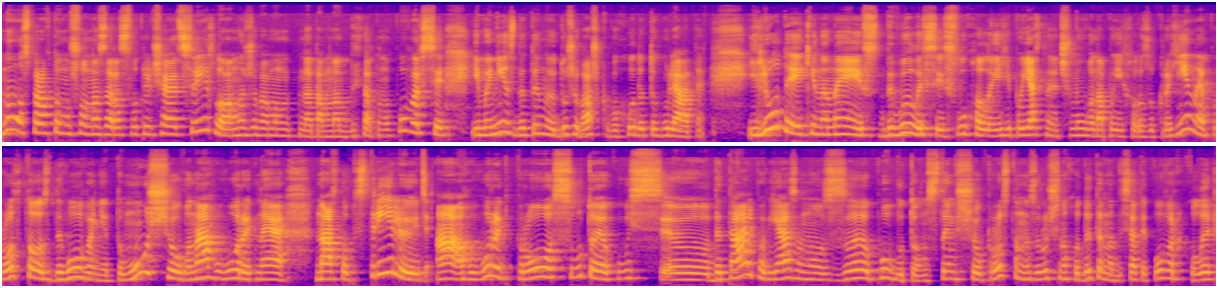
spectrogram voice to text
ну справа в тому, що у нас зараз виключають світло, а ми живемо на там на 10-му поверсі, і мені з дитиною дуже важко виходити гуляти. І люди, які на неї дивилися і слухали її пояснення, чому вона поїхала з України, просто здивовані, тому що вона говорить не нас обстрілюють, а говорить про суто якусь е, деталь пов'язану з побутом, з тим, що просто незручно ходити на 10-й поверх, коли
